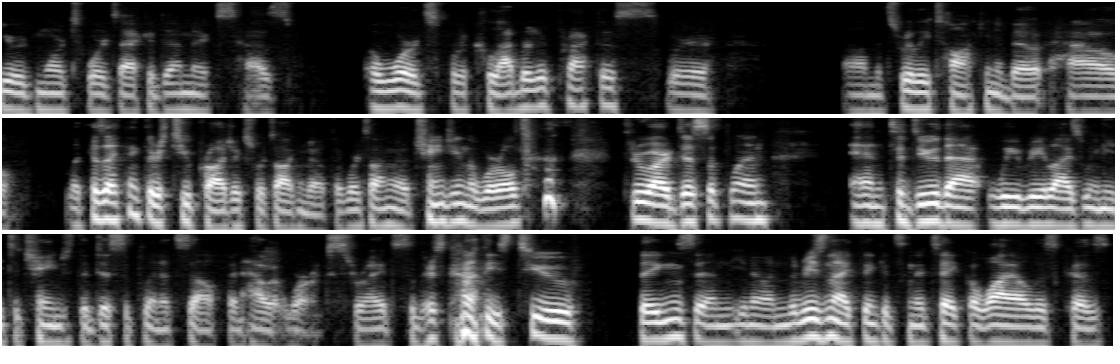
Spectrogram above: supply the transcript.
geared more towards academics, has awards for collaborative practice where um, it's really talking about how because I think there's two projects we're talking about that we're talking about changing the world through our discipline. And to do that, we realize we need to change the discipline itself and how it works, right? So there's kind of these two things. And, you know, and the reason I think it's going to take a while is because,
